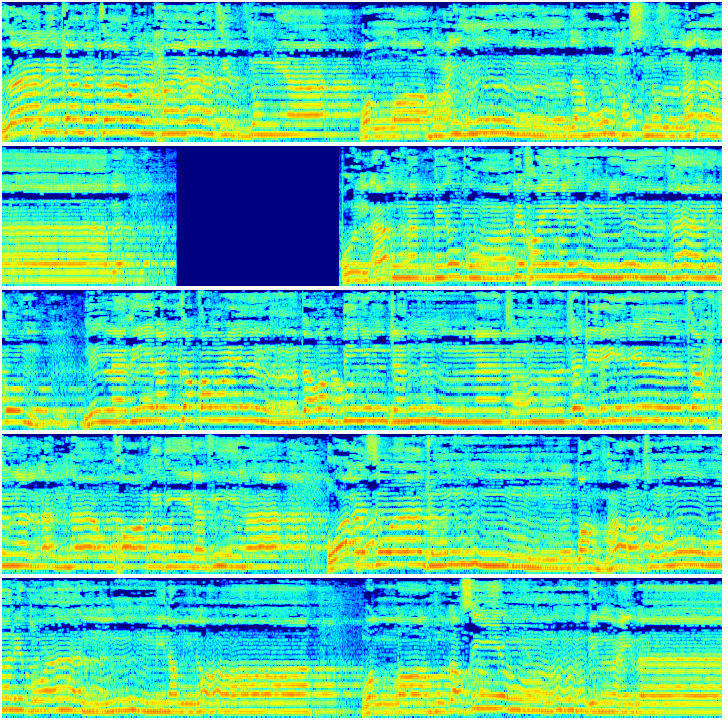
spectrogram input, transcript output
ذلك متاع الحياة الدنيا. والله عنده حسن المآب. قل أأنبئكم بخير من ذلكم للذين اتقوا عند ربهم الأنهار خالدين فيها وأزواج مطهرة ورضوان من الله والله بصير بالعباد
